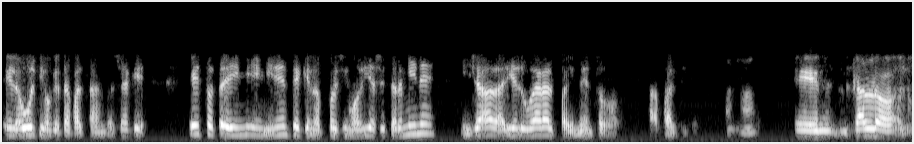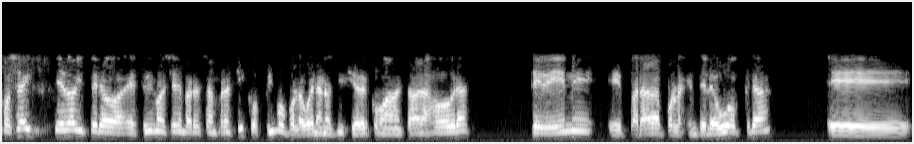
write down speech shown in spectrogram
Es lo último que está faltando. O sea que esto inmi- inminente que en los próximos días se termine y ya daría lugar al pavimento asfáltico. Eh, Carlos, José, te doy, pero estuvimos ayer en Barrio San Francisco, fuimos por la buena noticia a ver cómo avanzaban las obras. TVM eh, parada por la gente de la UOCRA. eh,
